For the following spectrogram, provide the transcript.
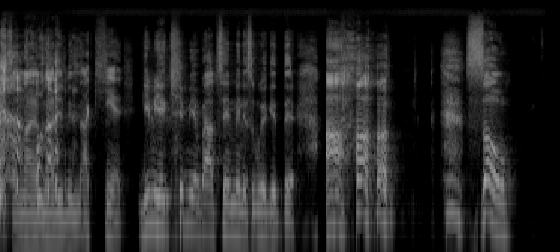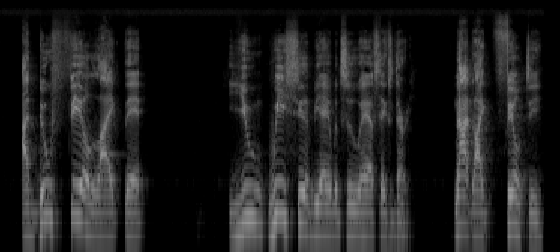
So I'm not, I'm not even. I can't. Give me a, give me about ten minutes and we'll get there. Um, so I do feel like that you we should be able to have sex dirty, not like filthy.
